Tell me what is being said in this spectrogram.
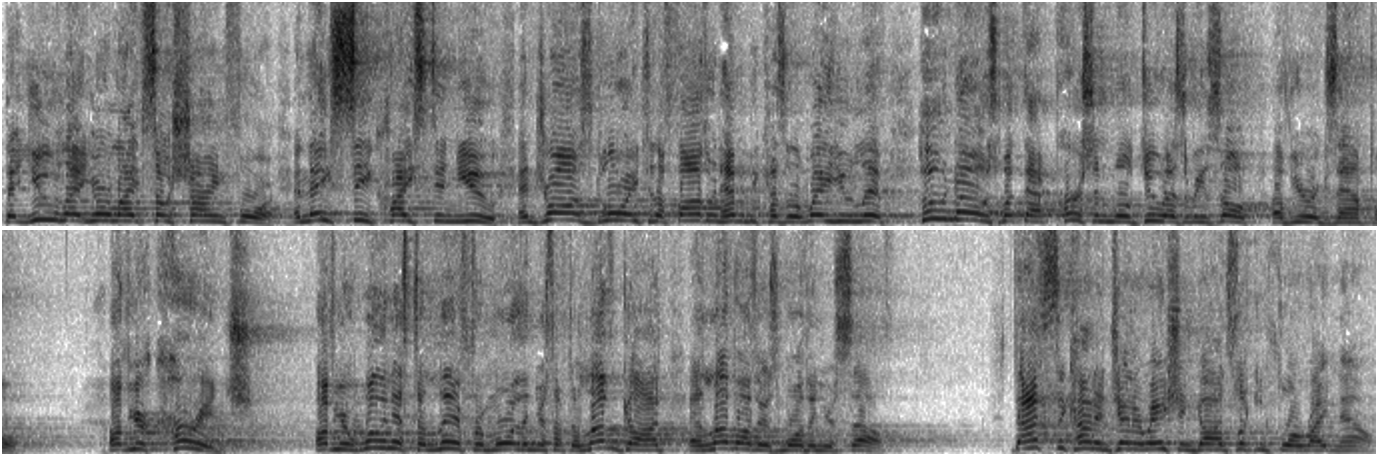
that you let your light so shine for, and they see Christ in you and draws glory to the Father in heaven because of the way you live, who knows what that person will do as a result of your example? of your courage, of your willingness to live for more than yourself, to love God and love others more than yourself. That's the kind of generation God's looking for right now.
